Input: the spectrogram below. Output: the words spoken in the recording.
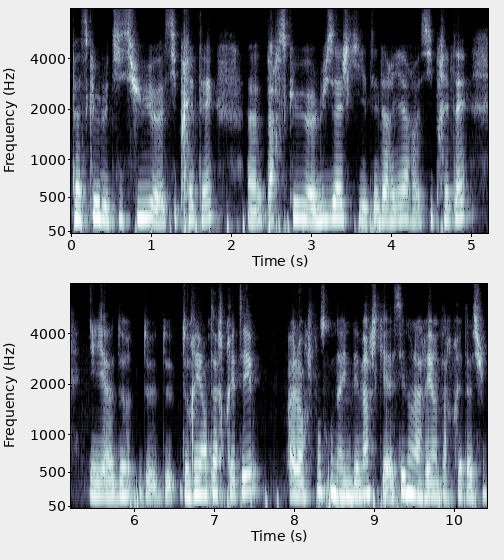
parce que le tissu euh, s'y prêtait, euh, parce que euh, l'usage qui était derrière s'y prêtait, et de, de, de, de, réinterpréter. Alors, je pense qu'on a une démarche qui est assez dans la réinterprétation,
